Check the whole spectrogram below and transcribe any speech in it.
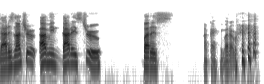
that is not true. I mean, that is true, but it's okay. Whatever.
